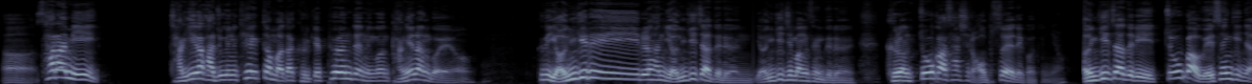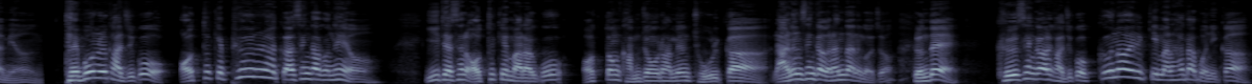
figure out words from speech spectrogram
어, 사람이 자기가 가지고 있는 캐릭터마다 그렇게 표현되는 건 당연한 거예요 근데 연기를 한 연기자들은 연기 지망생들은 그런 쪼가 사실 없어야 되거든요. 연기자들이 쪼가 왜 생기냐면 대본을 가지고 어떻게 표현을 할까 생각은 해요. 이 대사를 어떻게 말하고 어떤 감정으로 하면 좋을까 라는 생각을 한다는 거죠. 그런데 그 생각을 가지고 끊어 읽기만 하다 보니까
